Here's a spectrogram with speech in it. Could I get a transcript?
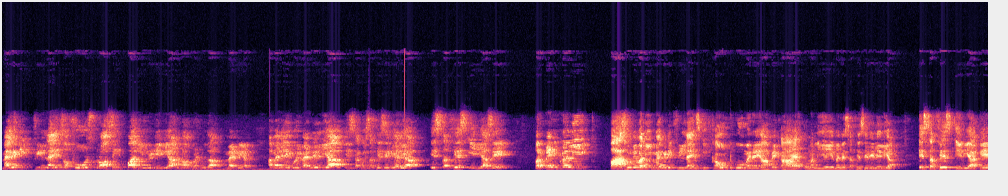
Magnetic field lines of force crossing per unit area normal to the material अब मैंने कोई मटेरियल लिया, इसका कोई सरफेस एरिया लिया। इस सरफेस एरिया से परपेंडिकुलरली पास होने वाली मैग्नेटिक फ़ील्ड लाइंस की काउंट को मैंने यहाँ पे कहा है तो मान लीजिए ये मैंने सरफेस एरिया ले लिया। इस सरफेस एरिया के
